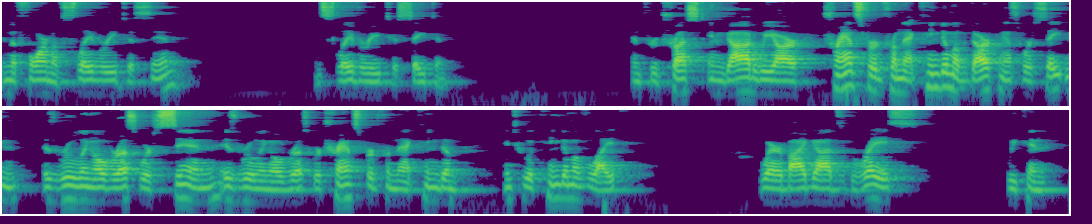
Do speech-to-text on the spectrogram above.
in the form of slavery to sin and slavery to Satan. And through trust in God, we are transferred from that kingdom of darkness where Satan is ruling over us, where sin is ruling over us. We're transferred from that kingdom into a kingdom of light where by God's grace we can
